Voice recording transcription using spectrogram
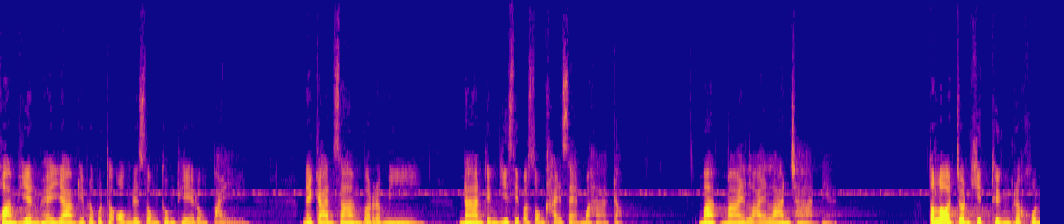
ความเพียรพยายามที่พระพุทธองค์ได้ทรงทุ่มเทลงไป ในการสร้างบารมี นานถึงยี่สิบประสงค์ไขยแสนมหากับ มากมายหลายล้านชาติเนี่ย ตลอดจนคิดถึงพระคุณ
